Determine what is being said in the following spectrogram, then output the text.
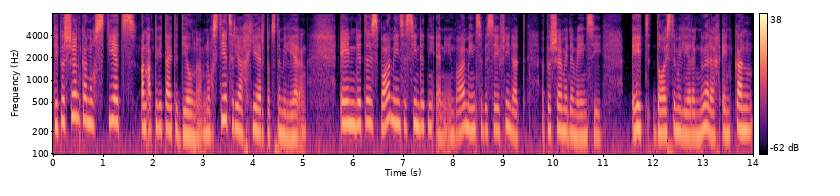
Die persoon kan nog steeds aan aktiwiteite deelneem, nog steeds reageer tot stimulering. En dit is baie mense sien dit nie in nie en baie mense besef nie dat 'n persoon met demensie het daai stimulering nodig en kan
